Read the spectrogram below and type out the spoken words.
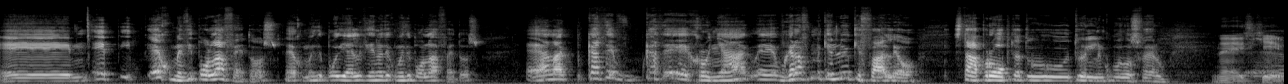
Ε, ε, έχουμε δει πολλά φέτος. Έχουμε δει, η αλήθεια είναι ότι έχουμε δει πολλά φέτος. Ε, αλλά κάθε, κάθε χρονιά ε, γράφουμε καινούριο κεφάλαιο στα προόπτα του, του ελληνικού ποδοσφαίρου. Ναι, ισχύει.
